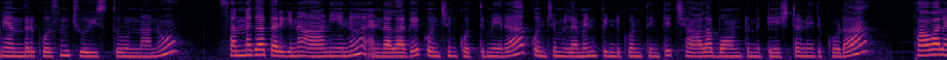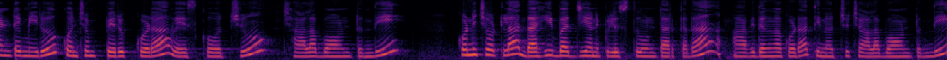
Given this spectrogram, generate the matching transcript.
మీ అందరి కోసం చూపిస్తూ ఉన్నాను. సన్నగా తరిగిన ఆనియన్ అండ్ అలాగే కొంచెం కొత్తిమీర కొంచెం లెమన్ పిండుకొని తింటే చాలా బాగుంటుంది టేస్ట్ అనేది కూడా. కావాలంటే మీరు కొంచెం పెరుగు కూడా వేసుకోవచ్చు. చాలా బాగుంటుంది. కొన్ని చోట్ల దహీ బజ్జీ అని పిలుస్తూ ఉంటారు కదా ఆ విధంగా కూడా తినొచ్చు. చాలా బాగుంటుంది.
